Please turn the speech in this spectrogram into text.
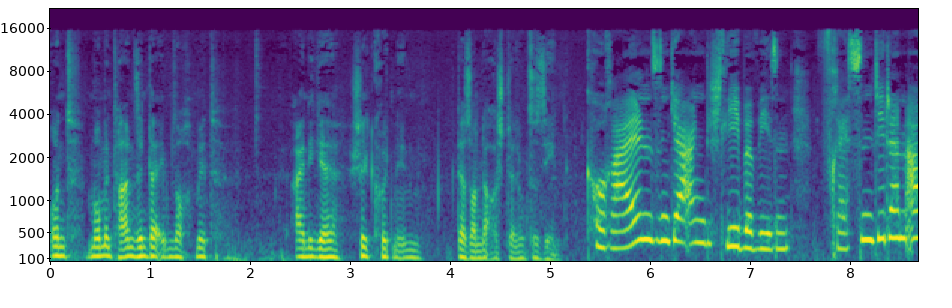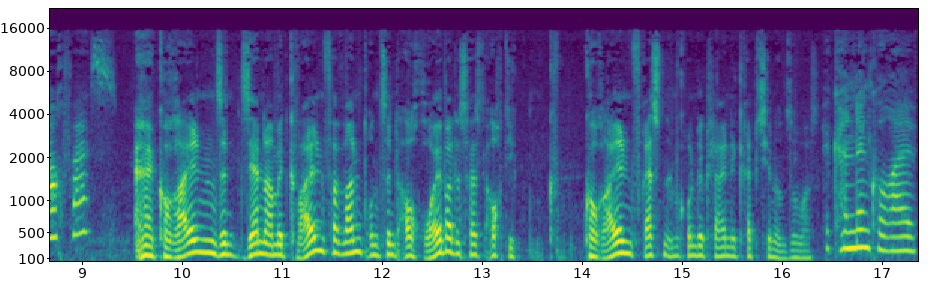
Und momentan sind da eben noch mit einige Schildkröten in der Sonderausstellung zu sehen. Korallen sind ja eigentlich Lebewesen. Fressen die dann auch was? Äh, Korallen sind sehr nah mit Quallen verwandt und sind auch Räuber. Das heißt, auch die Korallen fressen im Grunde kleine Krebschen und sowas. Wir können den Korall,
